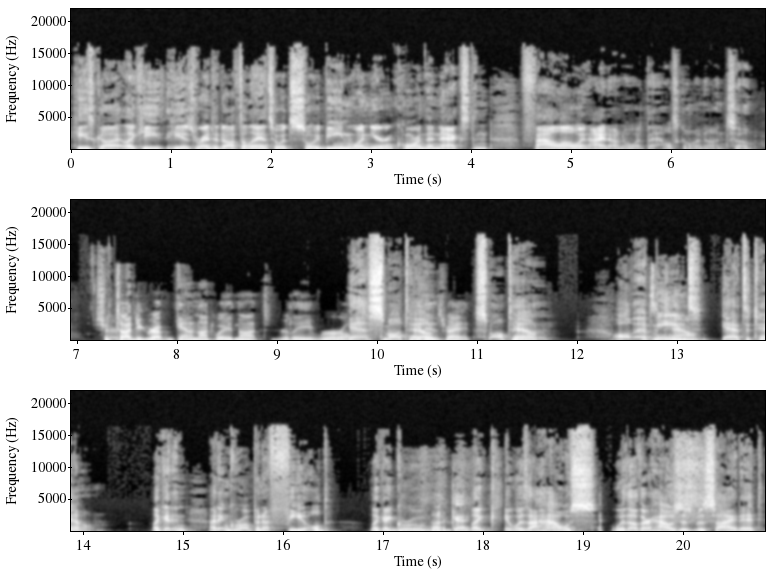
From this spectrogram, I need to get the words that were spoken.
He's got like he he has rented off the land, so it's soybean one year and corn the next, and fallow, and I don't know what the hell's going on. So Sure. But Todd, you grew up in Gananoque, not really rural. yeah, small town. It is, right? Small town. All that It's means, yeah, it's a town. Like I didn't I didn't grow up in a field. Like I grew Okay. like it was a house with other houses beside it.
